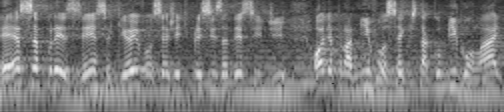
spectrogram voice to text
É essa presença que eu e você a gente precisa decidir. Olha para mim, você que está comigo online.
